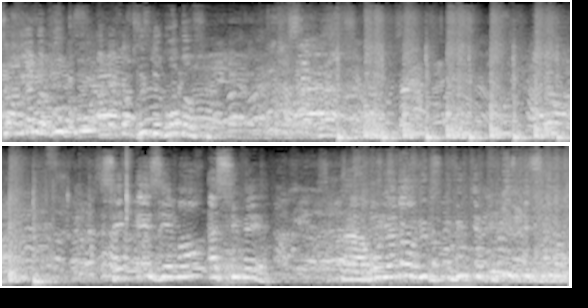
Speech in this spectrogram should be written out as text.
ça arrive beaucoup avec un truc de gros bof. Voilà. Alors, c'est aisément assumé. Roliano, vu, que- vu que tu es plus du sud que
